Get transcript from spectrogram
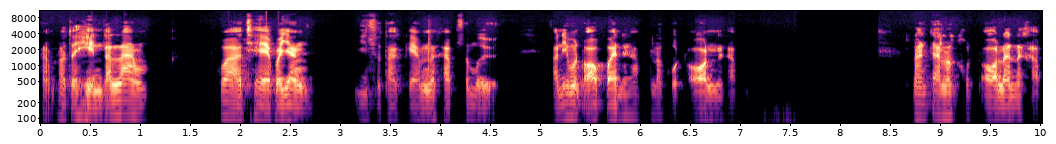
ครับ เราจะเห็นด้านล่าง ว่าแชร์ไปยัง Instagram นะครับเสมอ อันนี้มันออฟไว้นะครับเรากดออนนะครับ หลังจากเรากดออนแล้วนะครับ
